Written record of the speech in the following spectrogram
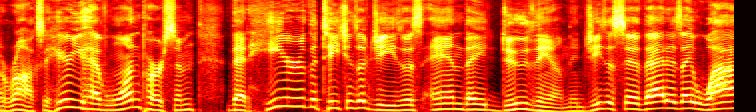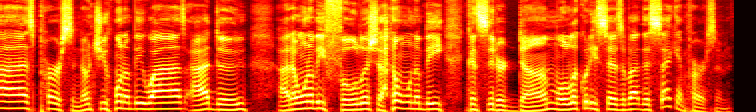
a rock. So here you have one person that hear the teachings of Jesus and they do them. And Jesus said, That is a wise person. Don't you want to be wise? I do. I don't want to be foolish. I don't want to be considered dumb. Well, look what he says about this second person.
